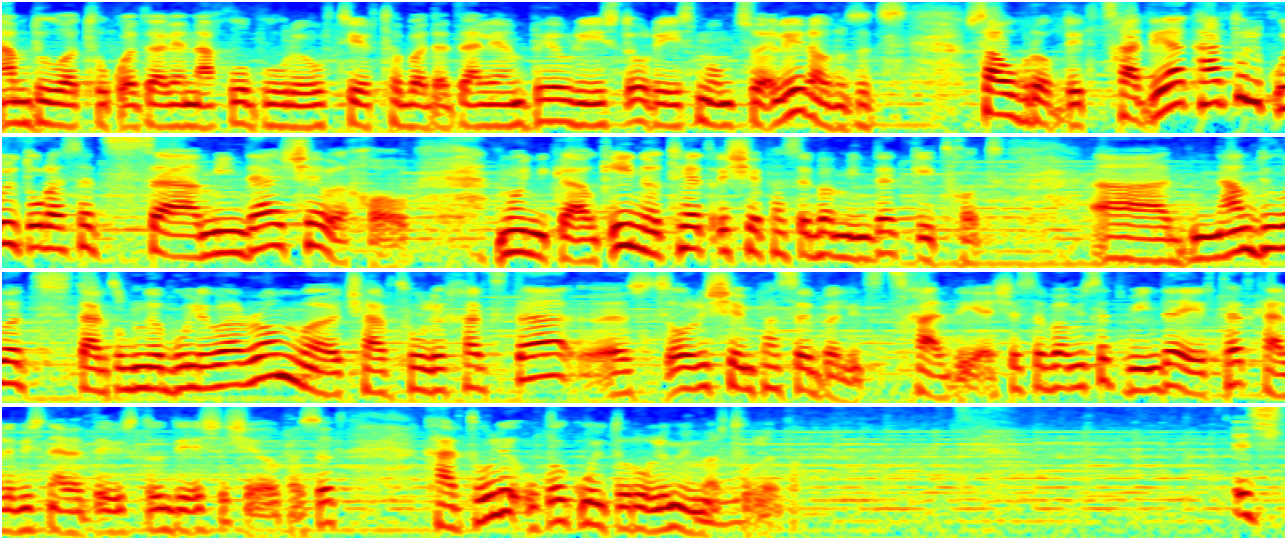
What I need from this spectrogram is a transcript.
ნამდვილად უკვე ძალიან ახლობლური ურთიერთობა და ძალიან ბევრი ისტორიის მომცველი რომელზეც საუბრობდით ცხადია ქართული კულტურასაც მინდა შევეხო. მონიკა კინო თეატრის შეფასება მინდა გკითხოთ ნამდვილად დარწმუნებული ვარ, რომ ჩართული ხართ და სწორი შემფასებელიც ცხადია. შესაბამისად, მინდა ერთად ქალების ნარატივის სტუდიაში შევაფასოთ ქართული უკვე კულტურული მიმართულება. Ich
